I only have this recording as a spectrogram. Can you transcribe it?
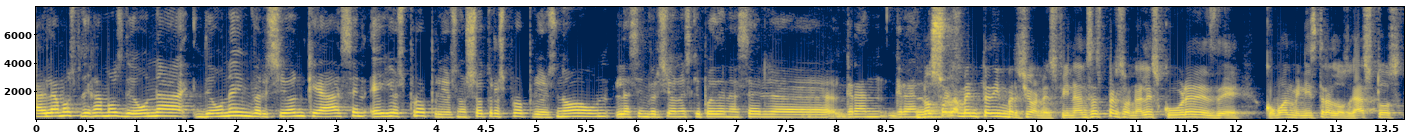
hablamos, digamos, de una, de una inversión que hacen ellos propios, nosotros propios, no las inversiones que pueden hacer uh, gran, gran... No solamente de inversiones, finanzas personales cubre desde cómo administras los gastos,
